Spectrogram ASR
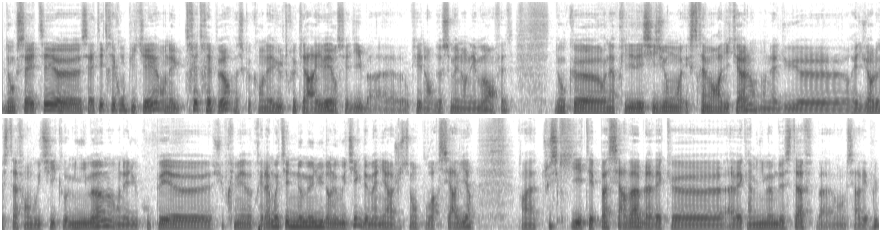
Donc ça a été euh, ça a été très compliqué. On a eu très très peur parce que quand on a vu le truc arriver, on s'est dit bah euh, ok dans deux semaines on est mort en fait. Donc euh, on a pris des décisions extrêmement radicales. On a dû réduire le staff en boutique au minimum. On a dû couper supprimer à peu près la moitié de nos menus dans les boutiques de manière à justement pouvoir servir enfin, tout ce qui n'était pas servable avec avec un minimum de staff, bah, on ne servait plus.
